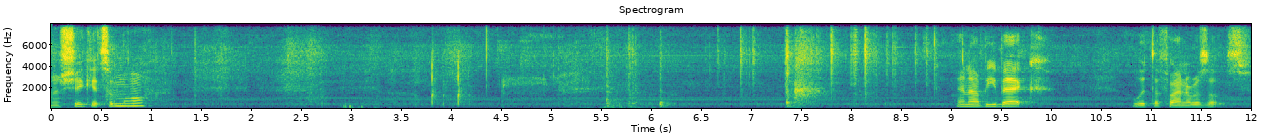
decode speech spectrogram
Gonna shake it some more. And I'll be back with the final results.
